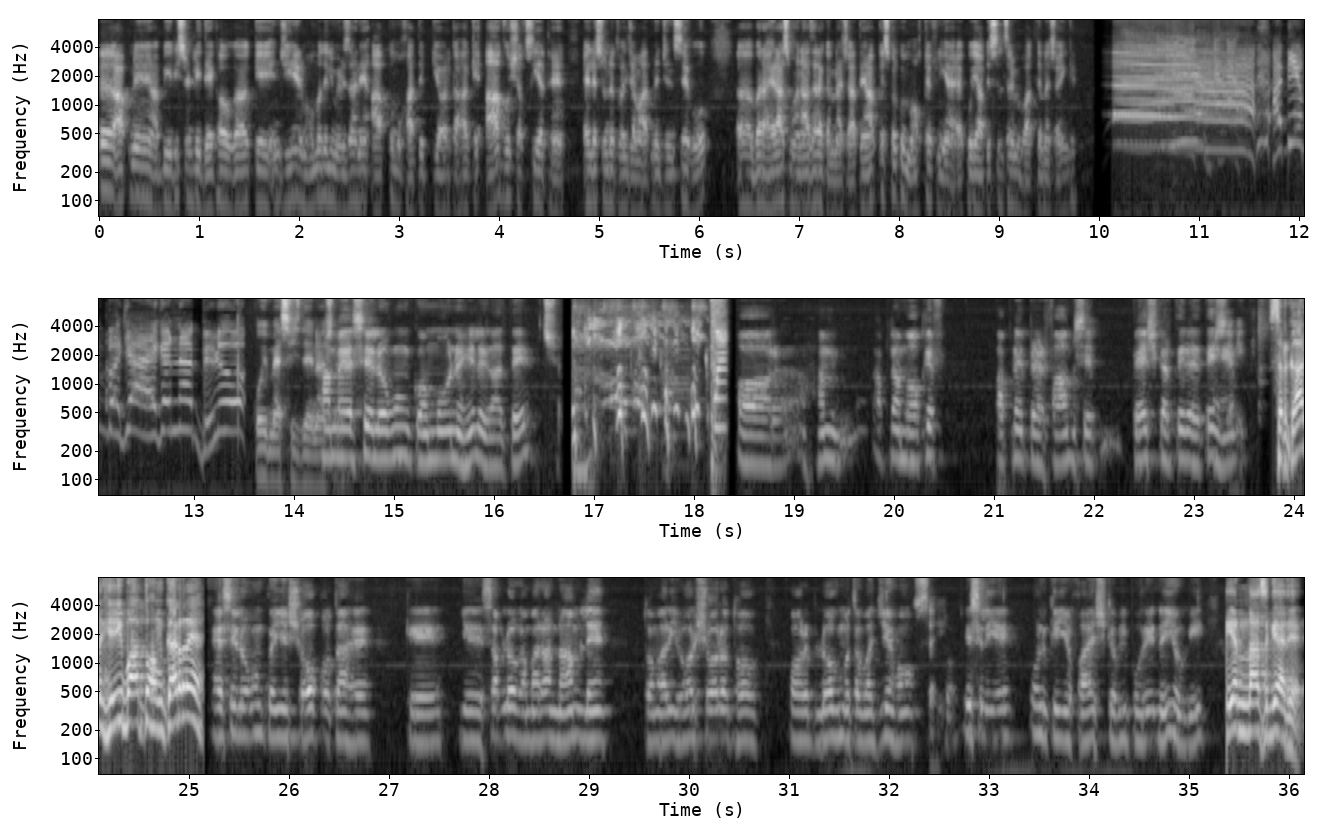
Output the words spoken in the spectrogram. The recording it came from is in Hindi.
आपने अभी रिसेंटली देखा होगा कि इंजीनियर मोहम्मद अली मिर्ज़ा ने आपको मुखातिब किया और कहा कि आप वो शख्सियत हैं अहल सुन्नत वल जमात में जिनसे वो बरह रास्त मनाजरा करना चाहते हैं। आपके इस पर कोई मौक़ नहीं आया? कोई आप इस सिलसिले में बात करना चाहेंगे? अभी मज़ा आएगा ना भिड़ो। कोई मैसेज देना हम ऐसे लोगों को मुँह नहीं लगाते। और हम अपना मौकफ अपने प्लेटफॉर्म से पेश करते रहते हैं। सरकार यही बात तो हम कर रहे हैं। ऐसे लोगों को ये शौक होता है कि ये सब लोग हमारा नाम लें तो हमारी और शहरत हो और लोग मुतवजे हों तो इसलिए उनकी ये ख्वाहिश कभी पूरी नहीं होगी। ये नस गया जे।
